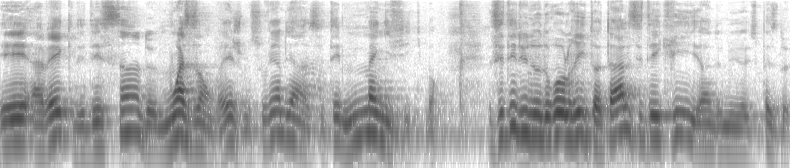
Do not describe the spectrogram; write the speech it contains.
et avec des dessins de Moisan. Vous voyez, je me souviens bien, c'était magnifique. Bon. C'était d'une drôlerie totale. C'était écrit hein, d'une espèce de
